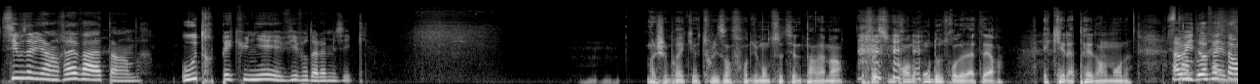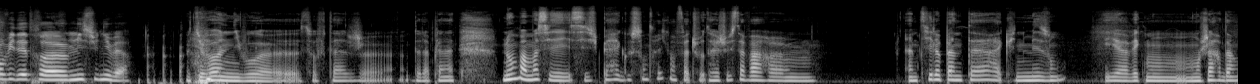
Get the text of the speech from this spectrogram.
Si vous aviez un rêve à atteindre, outre pécunier et vivre de la musique. Moi, j'aimerais que tous les enfants du monde se tiennent par la main et fassent une grande ronde autour de la Terre et qu'il y ait la paix dans le monde. Ah oui, en fait, t'as envie d'être euh, Miss Univers. Tu vois, au niveau euh, sauvetage euh, de la planète. Non, bah moi, c'est c'est super égocentrique, en fait. Je voudrais juste avoir euh, un petit lopin de terre avec une maison et avec mon, mon jardin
